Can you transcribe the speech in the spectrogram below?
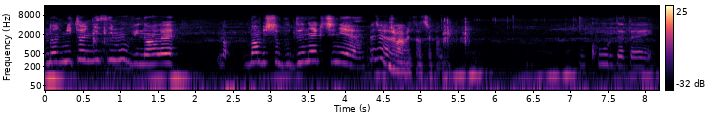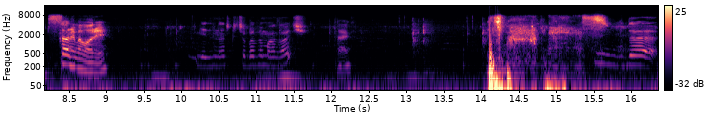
No mi to nic nie mówi, no ale... No, ma być to budynek, czy nie? Wiedziałem, że ma być to cokolwiek. Kurde tej... Sorry, memory. Jedyneczkę trzeba wymazać. Tak. Kurde.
